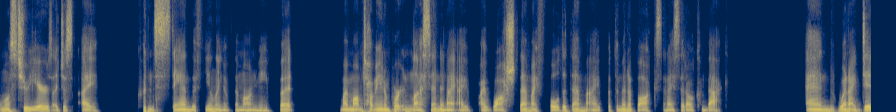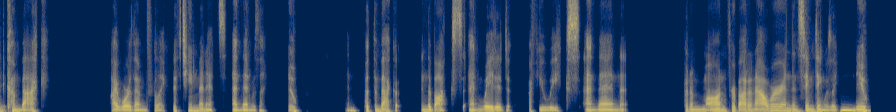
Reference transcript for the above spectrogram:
almost two years. I just I couldn't stand the feeling of them on me. But my mom taught me an important lesson and I, I, I washed them, I folded them, I put them in a box and I said, I'll come back. And when I did come back, I wore them for like 15 minutes and then was like, nope, and put them back uh, in the box and waited a few weeks. And then put them on for about an hour and then same thing was like nope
